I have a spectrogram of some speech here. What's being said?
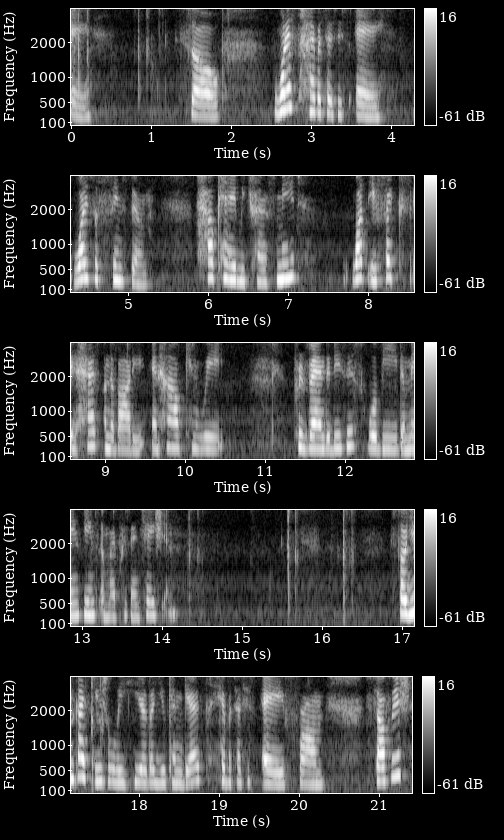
A. So, what is hepatitis A? What is the symptom? How can it be transmitted? What effects it has on the body, and how can we prevent the disease will be the main themes of my presentation. So you guys usually hear that you can get hepatitis A from shellfish,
